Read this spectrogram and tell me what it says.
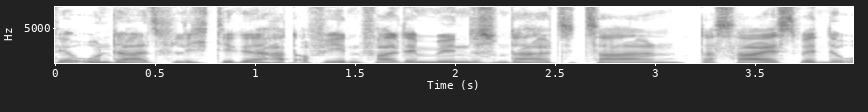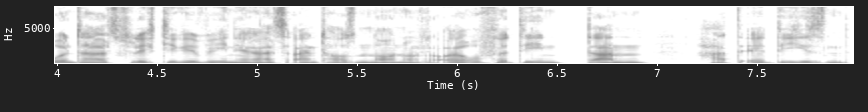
Der Unterhaltspflichtige hat auf jeden Fall den Mindestunterhalt zu zahlen. Das heißt, wenn der Unterhaltspflichtige weniger als 1900 Euro verdient, dann hat er diesen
